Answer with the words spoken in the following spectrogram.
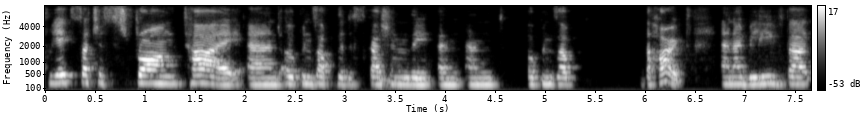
creates such a strong tie and opens up the discussion the, and, and opens up the heart. And i believe that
